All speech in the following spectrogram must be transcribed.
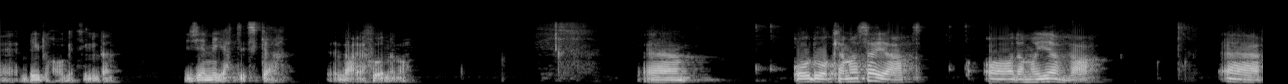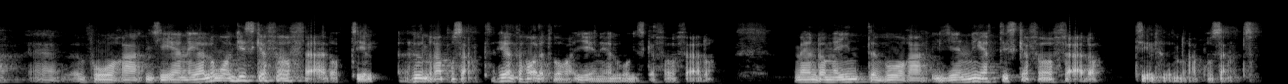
eh, bidragit till den genetiska eh, variationen. Eh, och då kan man säga att Adam och Eva är våra genealogiska förfäder till 100 procent. Helt och hållet våra genealogiska förfäder. Men de är inte våra genetiska förfäder till 100 procent.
